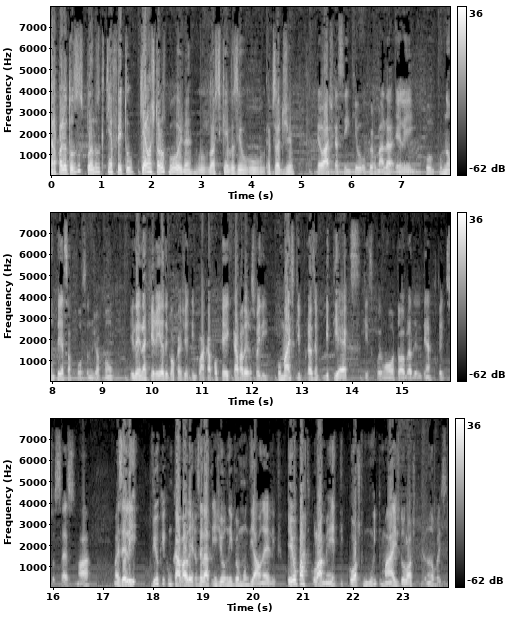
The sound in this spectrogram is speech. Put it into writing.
atrapalhou todos os planos que tinha feito, que eram histórias boas, né? O Lost Canvas e o, o episódio G. Eu acho que assim, que o Kurumada, ele, por, por, não ter essa força no Japão, ele ainda queria de qualquer jeito emplacar, porque Cavaleiros foi, por mais que, por exemplo, BTX, que foi uma outra obra dele, tenha feito sucesso lá, mas ele viu que com Cavaleiros ele atingiu o nível mundial, né? Ele, eu, particularmente, gosto muito mais do Lost Canvas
